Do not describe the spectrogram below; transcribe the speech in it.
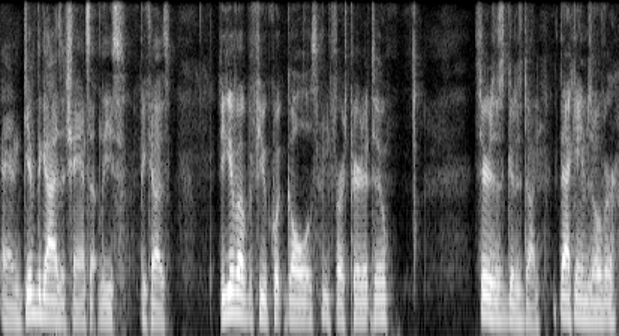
and give the guys a chance at least because if you give up a few quick goals in the first period or two, series is as good as done. That game's over.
